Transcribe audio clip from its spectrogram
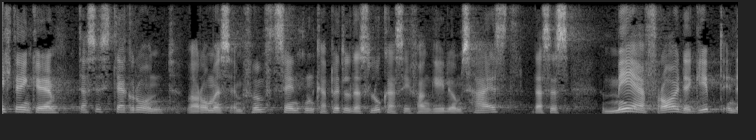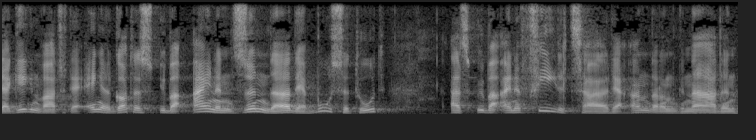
Ich denke, das ist der Grund, warum es im 15. Kapitel des Lukasevangeliums heißt, dass es mehr Freude gibt in der Gegenwart der Engel Gottes über einen Sünder, der Buße tut, als über eine Vielzahl der anderen Gnaden,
